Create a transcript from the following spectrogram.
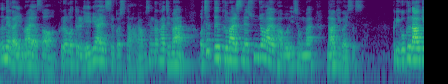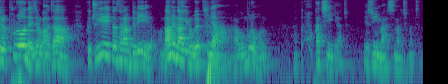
은혜가 임하여서 그런 것들을 예비하였을 것이다 라고 생각하지만 어쨌든 그 말씀에 순종하여 가보니 정말 나귀가 있었어요. 그리고 그 나귀를 풀어내려고 하자 그 주위에 있던 사람들이 남의 나귀를 왜 푸냐라고 물어보는. 똑같이 얘기하죠. 예수님 말씀하신 것처럼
